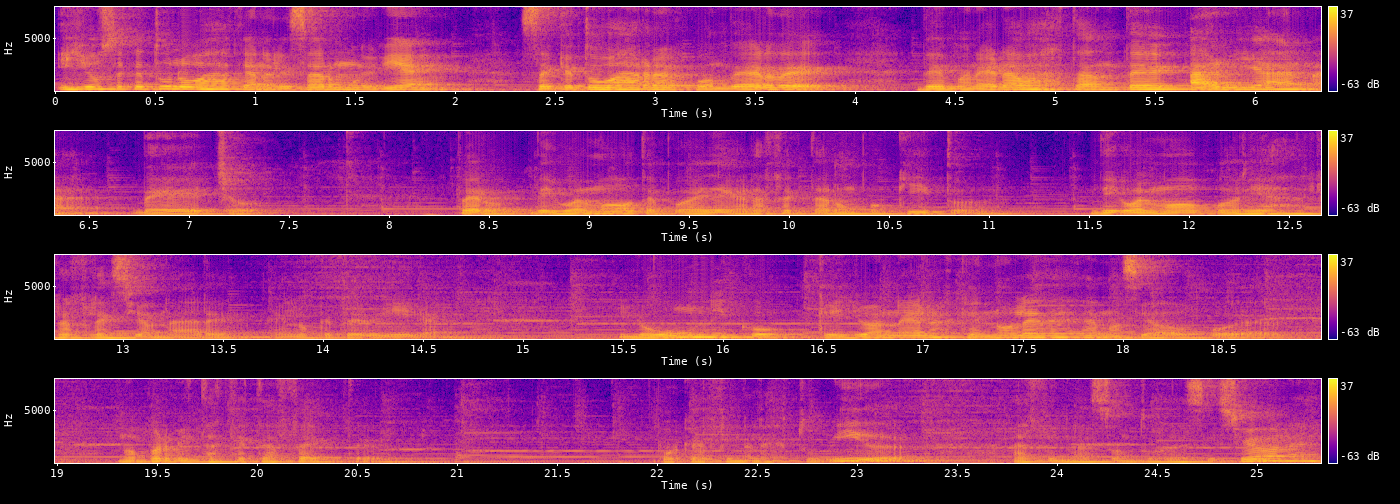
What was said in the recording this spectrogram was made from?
Y yo sé que tú lo vas a canalizar muy bien. Sé que tú vas a responder de, de manera bastante ariana, de hecho pero de igual modo te puede llegar a afectar un poquito. de igual modo podrías reflexionar en, en lo que te digan. Lo único que yo anhelo es que no le des demasiado poder, no permitas que te afecte, porque al final es tu vida, al final son tus decisiones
